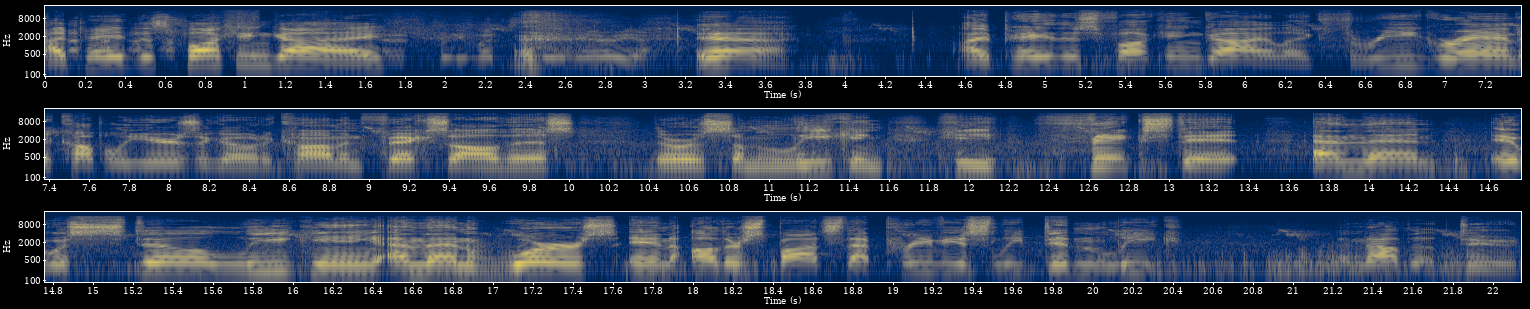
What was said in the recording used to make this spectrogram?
I paid this fucking guy. It's pretty much the same area. Yeah. I paid this fucking guy like three grand a couple years ago to come and fix all this. There was some leaking. He fixed it and then it was still leaking and then worse in other spots that previously didn't leak. And now the dude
